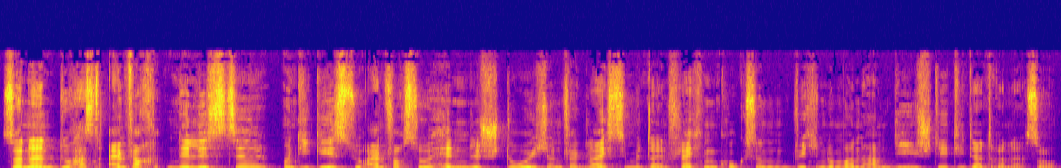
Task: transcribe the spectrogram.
sondern du hast einfach eine Liste und die gehst du einfach so händisch durch und vergleichst sie mit deinen Flächen, guckst in welche Nummern haben die, steht die da drin. So.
